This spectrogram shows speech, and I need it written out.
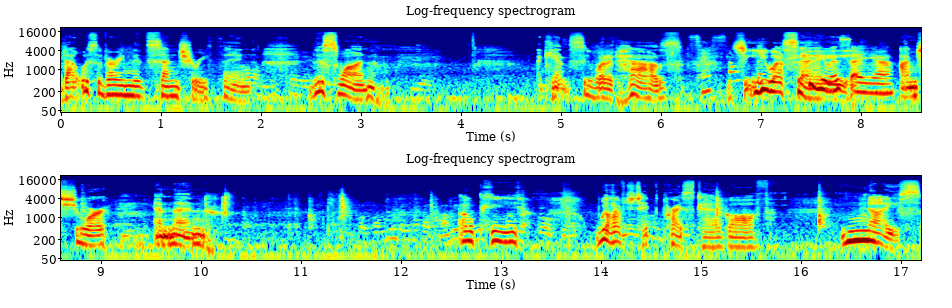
That was a very mid century thing. This one, I can't see what it has. It's USA. USA, yeah. I'm sure. And then OP, we'll have to take the price tag off. Nice,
